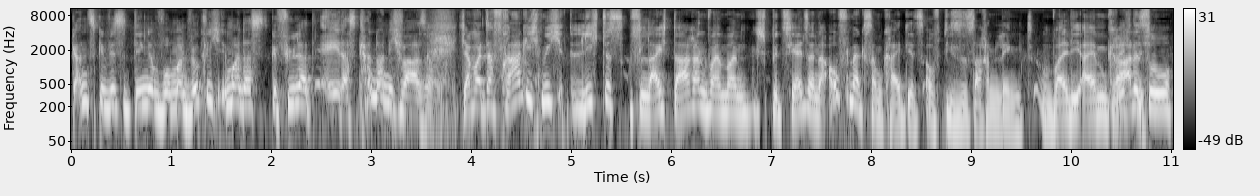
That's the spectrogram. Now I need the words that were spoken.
ganz gewisse Dinge, wo man wirklich immer das Gefühl hat, ey, das kann doch nicht wahr sein. Ja, aber da frage ich mich, liegt es vielleicht daran, weil man speziell seine Aufmerksamkeit jetzt auf diese Sachen lenkt und weil die einem gerade so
